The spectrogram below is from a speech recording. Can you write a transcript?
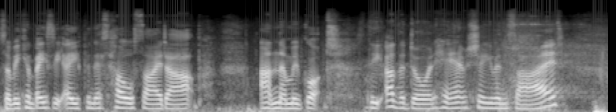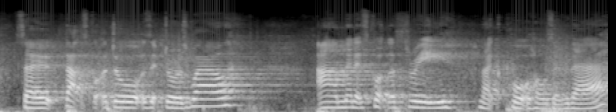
So we can basically open this whole side up and then we've got the other door in here, I'll show you inside. So that's got a door, a zip door as well. And then it's got the three like portholes over there.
